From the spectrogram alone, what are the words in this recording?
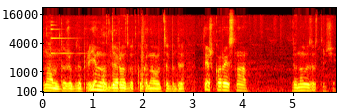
Нам дуже буде приємно для розвитку каналу. Це буде теж корисно. До нових зустрічей!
